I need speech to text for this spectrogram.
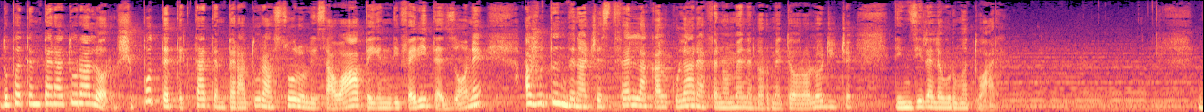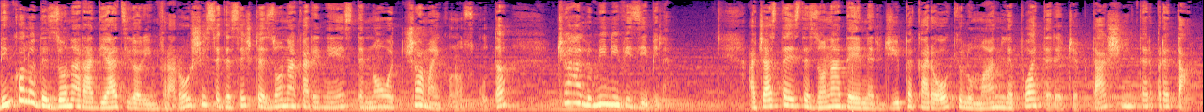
după temperatura lor și pot detecta temperatura solului sau a apei în diferite zone, ajutând în acest fel la calcularea fenomenelor meteorologice din zilele următoare. Dincolo de zona radiațiilor infraroșii se găsește zona care ne este nouă cea mai cunoscută, cea a luminii vizibile. Aceasta este zona de energii pe care ochiul uman le poate recepta și interpreta –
